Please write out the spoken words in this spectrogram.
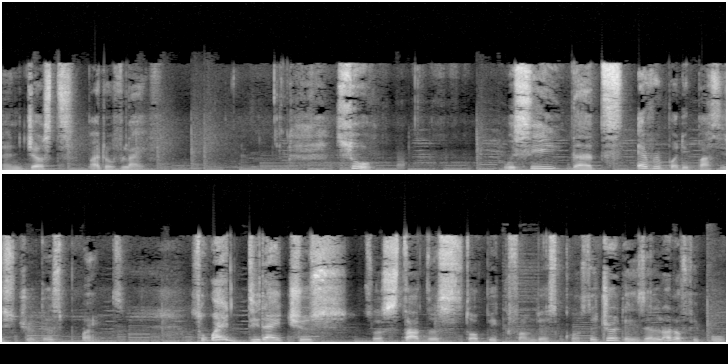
and just part of life. So we see that everybody passes through this point. So, why did I choose to start this topic from this course? The truth is, a lot of people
